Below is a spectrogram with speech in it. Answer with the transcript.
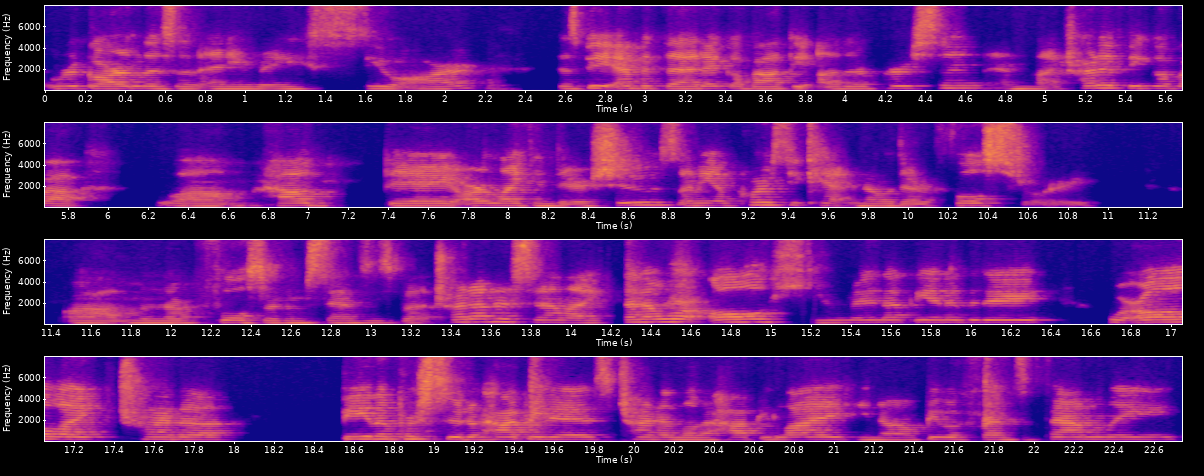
regardless of any race you are, just be empathetic about the other person and like try to think about um, how they are like in their shoes. I mean, of course, you can't know their full story um, and their full circumstances, but try to understand like, I know we're all human at the end of the day. We're all like trying to be in the pursuit of happiness, trying to live a happy life, you know, be with friends and family,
